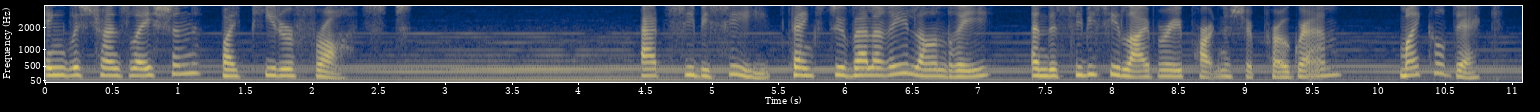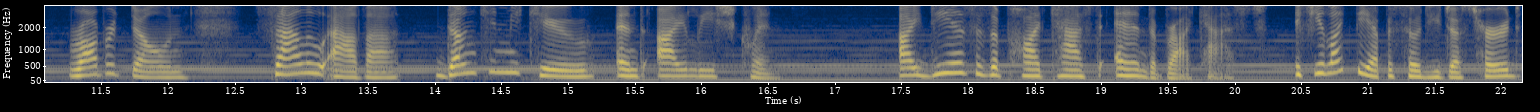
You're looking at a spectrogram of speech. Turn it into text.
English translation by Peter Frost. At CBC, thanks to Valérie Landry and the CBC Library Partnership Program, Michael Dick, Robert Doan, Salu Ava, Duncan McHugh, and Eilish Quinn. Ideas is a podcast and a broadcast. If you like the episode you just heard,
